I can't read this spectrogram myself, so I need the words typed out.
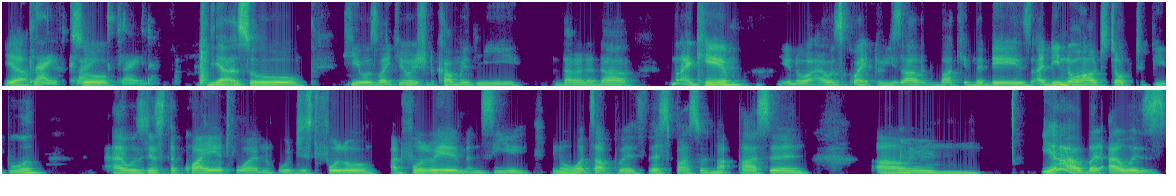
Yeah. Clyde, Clyde, So- Clyde. Yeah. So he was like, yo, you should come with me. Da da da da. And then I came, you know, I was quite reserved back in the days. I didn't know how to talk to people. I was just the quiet one who would just follow. I'd follow him and see, you know, what's up with this person, that person. Um, yeah, but I was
